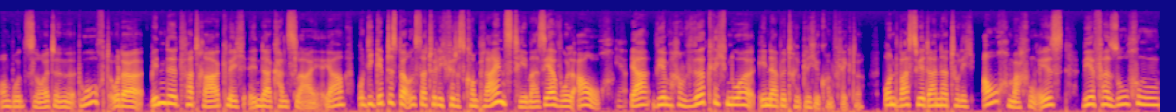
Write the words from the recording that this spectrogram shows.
Ombudsleute bucht oder bindet vertraglich in der Kanzlei, ja. Und die gibt es bei uns natürlich für das Compliance-Thema sehr wohl auch. Ja. ja, wir machen wirklich nur innerbetriebliche Konflikte. Und was wir dann natürlich auch machen, ist, wir versuchen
